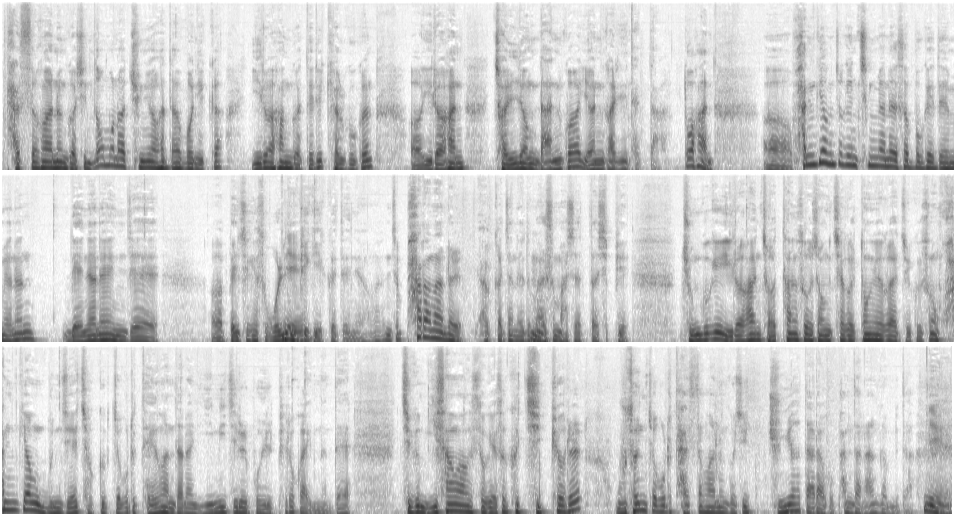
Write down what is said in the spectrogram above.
달성하는 것이 너무나 중요하다 보니까 이러한 것들이 결국은 어 이러한 전력난과 연관이 됐다. 또한 어 환경적인 측면에서 보게 되면은 내년에 이제 어, 베이징에서 올림픽이 예. 있거든요. 이제 파란 하늘 아까 전에도 음. 말씀하셨다시피 중국이 이러한 저탄소 정책을 통해 가지고서 환경 문제에 적극적으로 대응한다는 이미지를 보일 필요가 있는데 지금 이 상황 속에서 그 지표를 우선적으로 달성하는 것이 중요하다라고 판단한 겁니다. 예.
